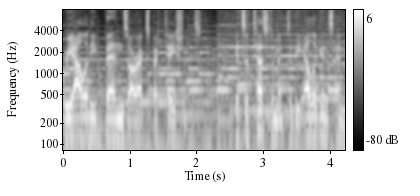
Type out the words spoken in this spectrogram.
reality bends our expectations. It's a testament to the elegance and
